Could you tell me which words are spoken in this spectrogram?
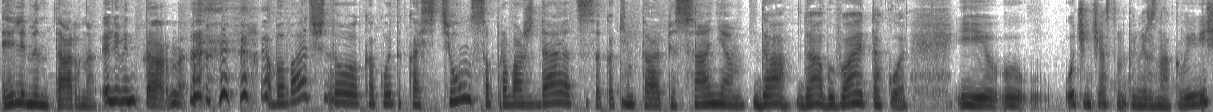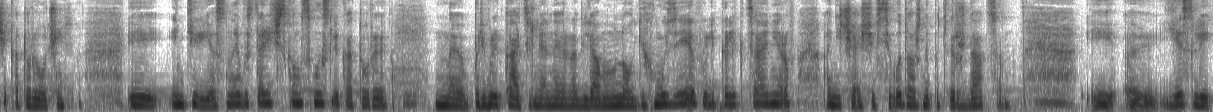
элементарно. Элементарно. А бывает, что какой-то костюм сопровождается каким-то описанием? Да, да, бывает такое. И э, очень часто, например, знаковые вещи, которые очень и интересные в историческом смысле, которые привлекательные, наверное, для многих музеев или коллекционеров, они чаще всего должны подтверждаться. И э, если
